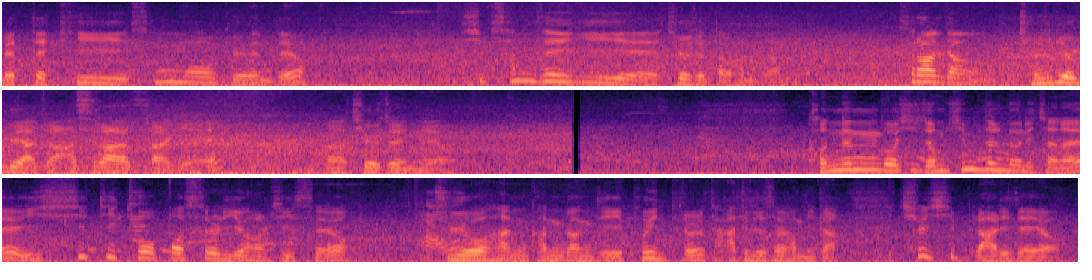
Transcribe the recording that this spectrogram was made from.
메테키 성모교회인데요. 13세기에 지어졌다고 합니다. 프라강 절벽 위에 아주 아슬아슬하게 어, 지어져 있네요. 걷는 것이 좀 힘든 면 있잖아요. 이 시티 투어 버스를 이용할 수 있어요. 주요한 관광지 포인트를 다 들려서 갑니다. 70랄이래요.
